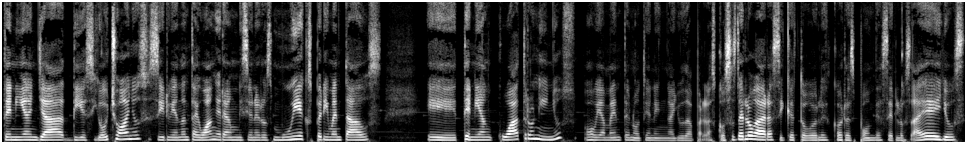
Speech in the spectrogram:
tenían ya 18 años sirviendo en Taiwán, eran misioneros muy experimentados eh, tenían cuatro niños, obviamente no tienen ayuda para las cosas del hogar, así que todo les corresponde hacerlos a ellos.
